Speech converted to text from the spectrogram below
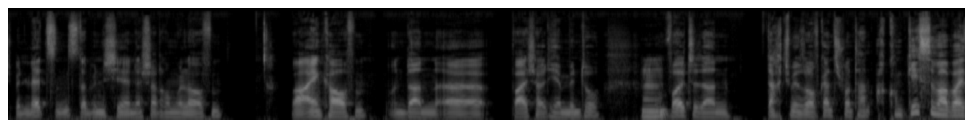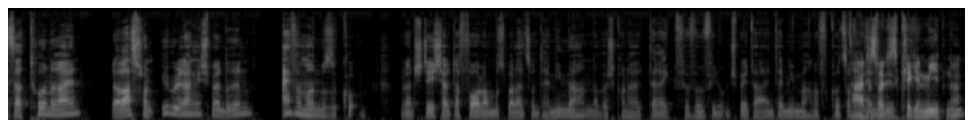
ich bin letztens, da bin ich hier in der Stadt rumgelaufen, war einkaufen und dann äh, war ich halt hier in Minto Mhm. und wollte dann, dachte ich mir so auf ganz spontan, ach komm, gehst du mal bei Saturn rein? Da war es schon übel lang nicht mehr drin. Einfach mal nur so gucken. Und dann stehe ich halt davor, da muss man halt so einen Termin machen, aber ich konnte halt direkt für fünf Minuten später einen Termin machen, auf kurz auf Ah, das war Handy. dieses Click and Meet, ne?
